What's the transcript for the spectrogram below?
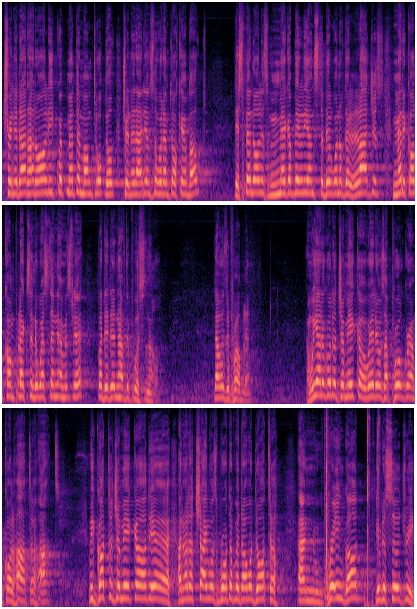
Trinidad had all the equipment in Mount Hope. Those Trinidadians know what I'm talking about. They spent all these mega billions to build one of the largest medical complexes in the Western Hemisphere, but they didn't have the personnel. That was the problem. And we had to go to Jamaica where there was a program called Heart to Heart. We got to Jamaica there. Another child was brought up with our daughter and praying, God, give the surgery.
